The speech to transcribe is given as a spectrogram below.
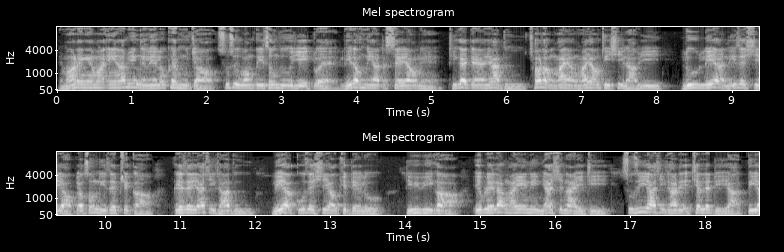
မြန်မာနိုင်ငံမှာအင်အားပြင်းငလင်လှုပ်ခတ်မှုကြောင့်စုစုပေါင်းဒေဆုံးသူအရေအတွက်4210ယောက်နဲ့ထိခိုက်ဒဏ်ရာရသူ6505ယောက်ထိရှိလာပြီး လူ448ယောက်ပျောက်ဆုံးနေဆဲဖြစ်ကကယ်ဆယ်ရရှိထားသူ498ယောက်ဖြစ်တယ်လို့ DBB ကဧပြီလ9ရက်နေ့ည8:00နာရီထိစူးစီးရရှိထားတဲ့အချက်လက်တွေရသိရ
